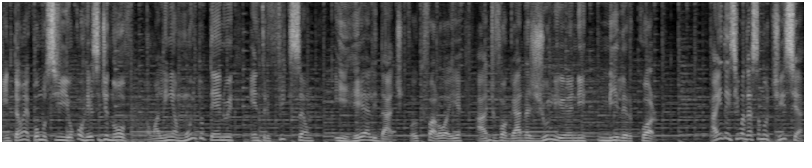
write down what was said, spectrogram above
então é como se ocorresse de novo. É uma linha muito tênue entre ficção e realidade. Foi o que falou aí a advogada Juliane Miller Corp. Ainda em cima dessa notícia,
